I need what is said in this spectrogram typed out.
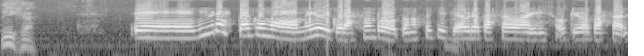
Mi hija. Eh, Libra está como medio de corazón roto, no sé qué, qué habrá pasado ahí o qué va a pasar,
